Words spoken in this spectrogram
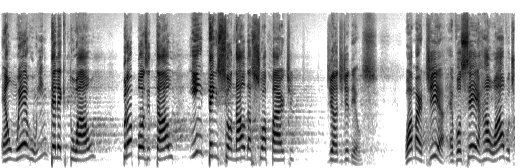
É um erro intelectual, proposital, intencional da sua parte diante de Deus. O amardia é você errar o alvo de,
